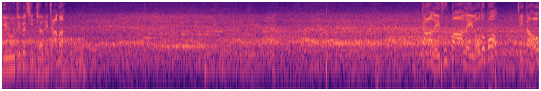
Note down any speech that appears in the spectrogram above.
瞄住個前場嚟斬啊！加利夫巴利攞到波，截得好。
